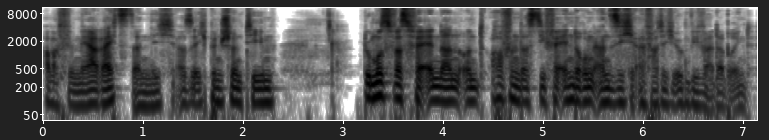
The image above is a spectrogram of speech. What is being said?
Aber für mehr reicht's dann nicht. Also ich bin schon Team. Du musst was verändern und hoffen, dass die Veränderung an sich einfach dich irgendwie weiterbringt.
